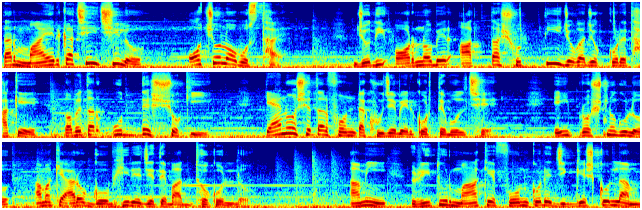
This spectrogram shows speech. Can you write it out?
তার মায়ের কাছেই ছিল, অচল অবস্থায়। যদি অর্ণবের আত্মা সত্যিই যোগাযোগ করে থাকে, তবে তার উদ্দেশ্য কি? কেন সে তার ফোনটা খুঁজে বের করতে বলছে? এই প্রশ্নগুলো আমাকে আরও গভীরে যেতে বাধ্য করল। আমি ঋতুর মাকে ফোন করে জিজ্ঞেস করলাম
